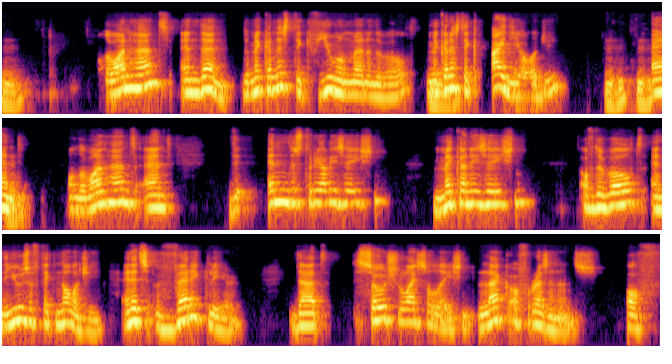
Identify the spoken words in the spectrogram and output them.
mm. On the one hand, and then the mechanistic view on man in the world, mm-hmm. mechanistic ideology, mm-hmm. mm-hmm. and on the one hand, and the industrialization, mechanization, of the world and the use of technology. And it's very clear that social isolation, lack of resonance of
